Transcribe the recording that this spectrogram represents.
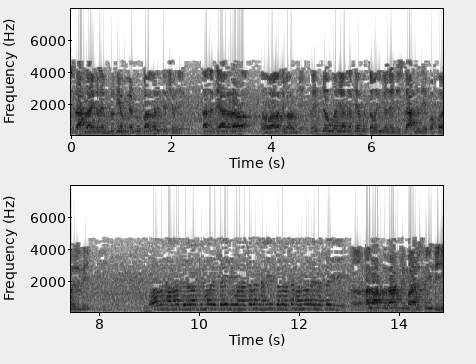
اصلاح دائیں گے ملک کے اٹھو باغر ترشے دے. تاسے تیار راوڑا واغت باہر کے. بین ہوا یا کہ دے متود کرے اصلاح دے پکوڑے دی. باب على مال سيدي ونسب النبي صلى الله عليه وسلم المال سيدي العبد في مال سيده.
